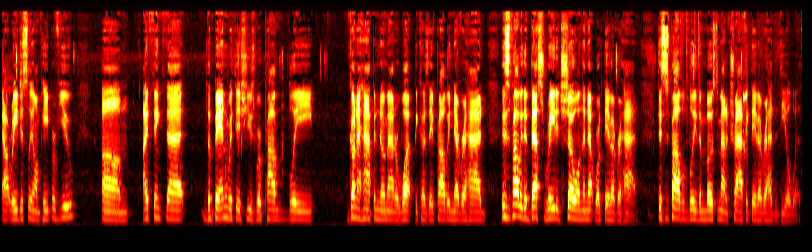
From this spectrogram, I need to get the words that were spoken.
outrageously on pay per view. Um, I think that the bandwidth issues were probably going to happen no matter what because they've probably never had. This is probably the best rated show on the network they've ever had. This is probably the most amount of traffic they've ever had to deal with.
